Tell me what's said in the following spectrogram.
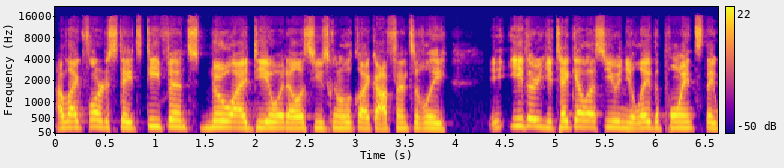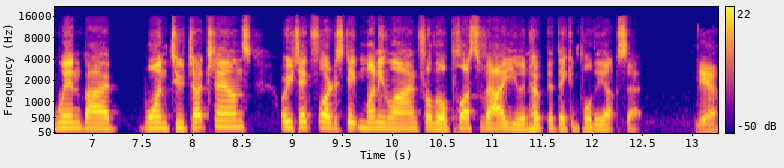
I like Florida State's defense. No idea what LSU is going to look like offensively either you take LSU and you lay the points, they win by one, two touchdowns, or you take Florida State money line for a little plus value and hope that they can pull the upset. Yeah,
